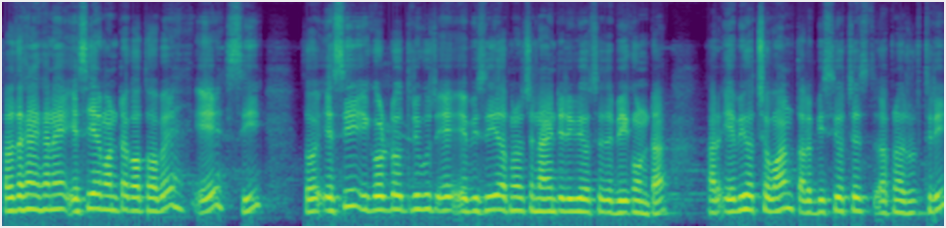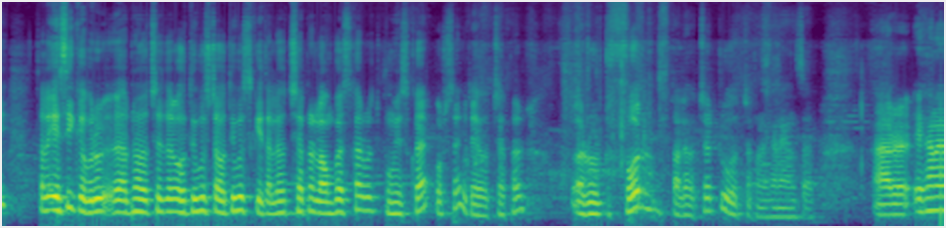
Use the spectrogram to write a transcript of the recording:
তাহলে দেখেন এখানে এসি এর মানটা কত হবে? এ সি তো এসি ইকুয়াল টু ত্রিভুজ এ এ বিসি আপনার হচ্ছে নাইনটি ডিগ্রি হচ্ছে যে বি কোনটা আর এ বি হচ্ছে ওয়ান তাহলে বিসি হচ্ছে আপনার রুট থ্রি তাহলে এসি কে আপনার হচ্ছে অতিভুজটা, অতিভুজ কি? তাহলে হচ্ছে আপনার লম্ব স্কোয়ার ভূমি স্কোয়ার করছে, এটাই হচ্ছে আপনার রুট ফোর তাহলে হচ্ছে টু হচ্ছে আপনার এখানে অ্যান্সার আর এখানে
